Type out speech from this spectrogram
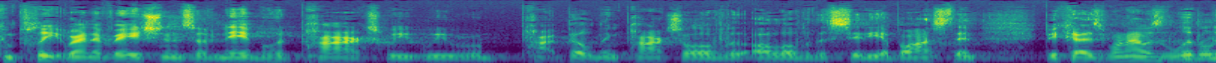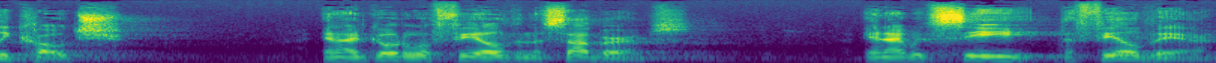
complete renovations of neighborhood parks. We, we were building parks all over, all over the city of Boston. Because when I was a Little League coach, and I'd go to a field in the suburbs, and I would see the field there,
